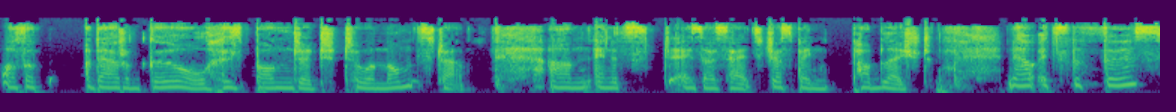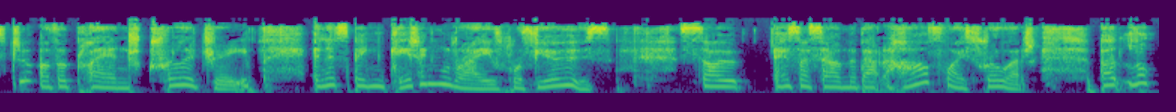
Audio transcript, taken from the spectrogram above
of a about a girl who's bonded to a monster. Um, and it's, as I say, it's just been published. Now, it's the first of a planned trilogy and it's been getting rave reviews. So, as I say, I'm about halfway through it. But look,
